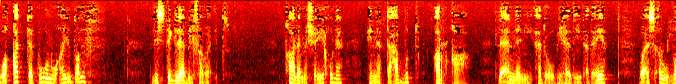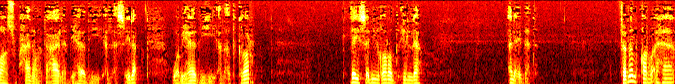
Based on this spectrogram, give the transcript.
وقد تكون أيضا لاستجلاب الفوائد. قال مشايخنا إن التعبد أرقى لأنني أدعو بهذه الأدعية وأسأل الله سبحانه وتعالى بهذه الأسئلة وبهذه الأذكار. ليس لي غرض إلا العبادة. فمن قرأها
